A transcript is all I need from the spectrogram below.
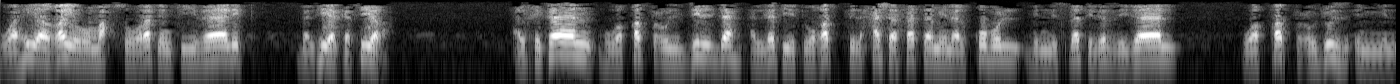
وهي غير محصورة في ذلك بل هي كثيرة. الختان هو قطع الجلدة التي تغطي الحشفة من القبل بالنسبة للرجال وقطع جزء من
